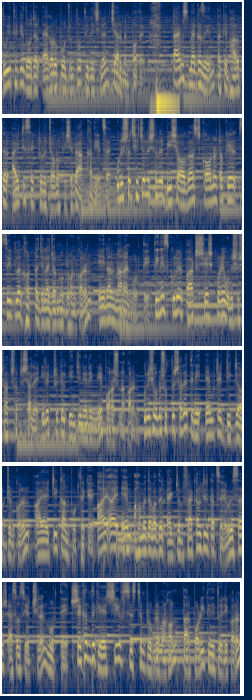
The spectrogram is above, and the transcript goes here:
দু থেকে দু পর্যন্ত তিনি ছিলেন চেয়ারম্যান পদে। টাইমস ম্যাগাজিন তাকে ভারতের আইটি সেক্টরের জনক হিসেবে আখ্যা দিয়েছে। উনিশশো সালের বিশে অগস্ট কর্ণাটকের সিডলাঘট্টা জেলায় জন্মগ্রহণ করেন এন আর নারায়ণ মূর্তি তিনি স্কুলের পাঠ শেষ করে উনিশশো সাতষট্টি সালে ইলেকট্রিক্যাল ইঞ্জিনিয়ারিং নিয়ে পড়াশোনা করেন। উনিশশো উনসত্তর সালে তিনি এমটেক ডিগ্রি অর্জন করেন আইআইটি কানপুর থেকে। আইআইএম আহমেদাবাদের একজন ফ্যাকাল্টির কাছে রিসার্চ অ্যাসোসিয়েট ছিলেন মূর্তি। সেখান থেকে চিফ সিস্টেম প্রোগ্রামার হন, তারপরই তিনি তৈরি করেন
